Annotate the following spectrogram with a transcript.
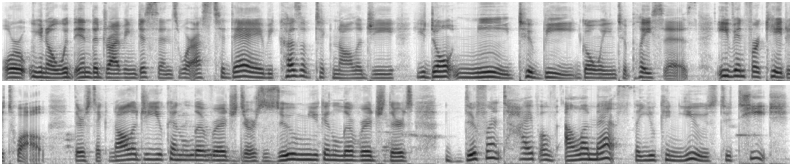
or, you know, within the driving distance, whereas today, because of technology, you don't need to be going to places, even for K to 12. There's technology you can leverage, there's Zoom you can leverage, there's different type of LMS that you can use to teach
